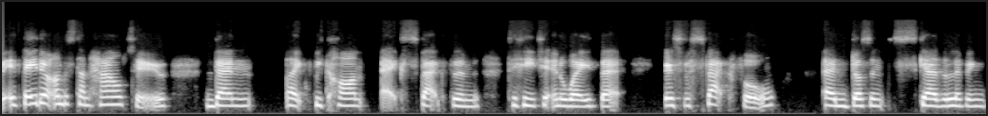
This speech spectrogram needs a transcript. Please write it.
But if they don't understand how to, then like we can't expect them to teach it in a way that is respectful and doesn't scare the living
